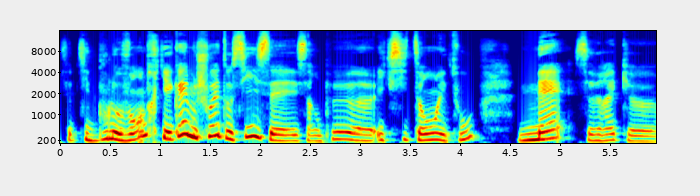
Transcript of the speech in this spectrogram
cette petite boule au ventre qui est quand même chouette aussi. C'est, c'est un peu euh, excitant et tout. Mais c'est vrai que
